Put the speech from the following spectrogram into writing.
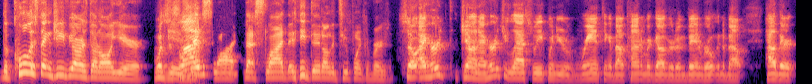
The coolest thing GVR has done all year Was the slide? that slide, that slide that he did on the two point conversion. So I heard John, I heard you last week when you were ranting about Connor McGovern and Van Roten about how they're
